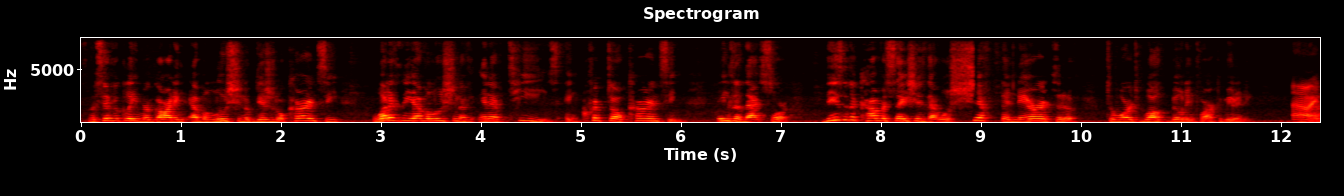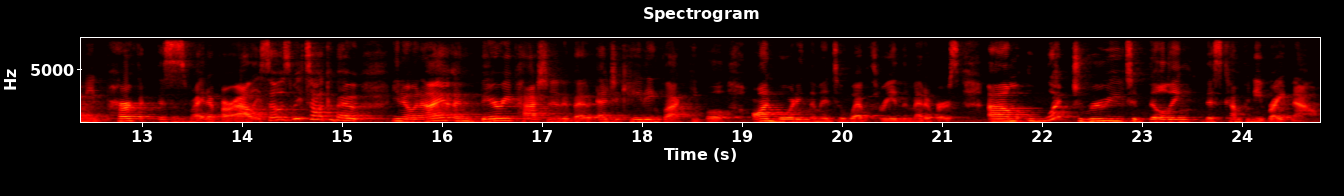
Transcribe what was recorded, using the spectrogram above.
Specifically regarding evolution of digital currency, what is the evolution of NFTs and cryptocurrency, things of that sort. These are the conversations that will shift the narrative towards wealth building for our community. Oh, I mean, perfect. This is right up our alley. So, as we talk about, you know, and I, I'm very passionate about educating Black people, onboarding them into Web3 and the metaverse. Um, what drew you to building this company right now?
